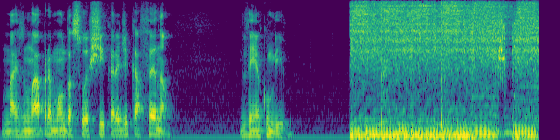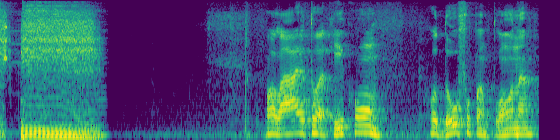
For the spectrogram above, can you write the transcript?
mas não abra mão da sua xícara de café não. Venha comigo. Olá, eu estou aqui com Rodolfo Pamplona,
